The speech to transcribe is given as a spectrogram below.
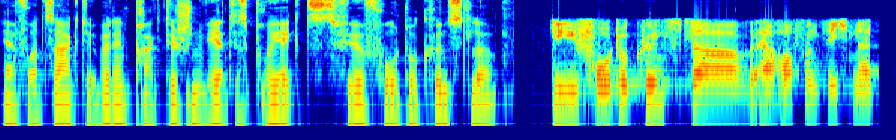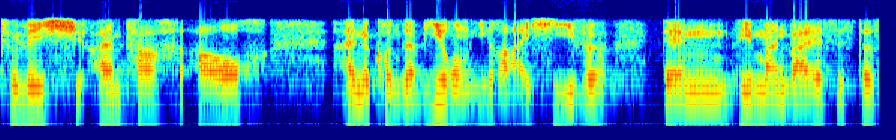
Erfurt sagte über den praktischen Wert des Projekts für Fotokünstler. Die Fotokünstler erhoffen sich natürlich einfach auch eine Konservierung ihrer Archive. Denn wie man weiß, ist das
